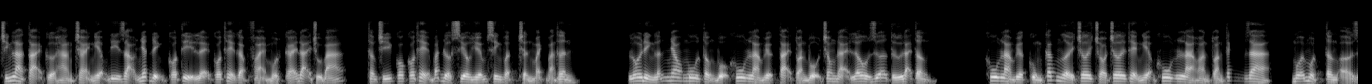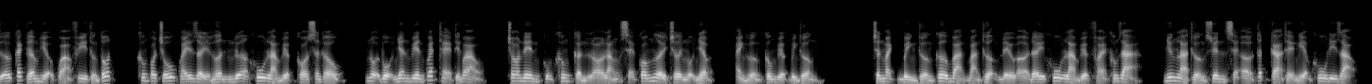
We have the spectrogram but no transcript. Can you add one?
chính là tại cửa hàng trải nghiệm đi dạo nhất định có tỷ lệ có thể gặp phải một cái đại chủ bá, thậm chí có có thể bắt được siêu hiếm sinh vật trần mạch bản thân. Lôi đình lẫn nhau ngu tổng bộ khu làm việc tại toàn bộ trong đại lâu giữa tứ đại tầng. Khu làm việc cùng các người chơi trò chơi thể nghiệm khu là hoàn toàn tách ra, mỗi một tầng ở giữa cách âm hiệu quả phi thường tốt, không có chỗ quay dày hơn nữa khu làm việc có sân khấu, nội bộ nhân viên quét thẻ tiến vào, cho nên cũng không cần lo lắng sẽ có người chơi nội nhập, ảnh hưởng công việc bình thường. Trần mạch bình thường cơ bản bản thượng đều ở đây khu làm việc phải không giả, nhưng là thường xuyên sẽ ở tất cả thể nghiệm khu đi dạo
